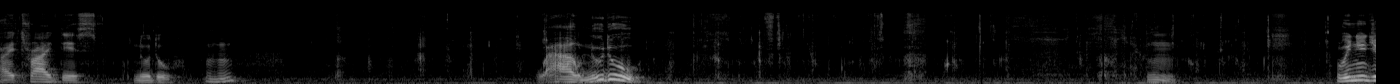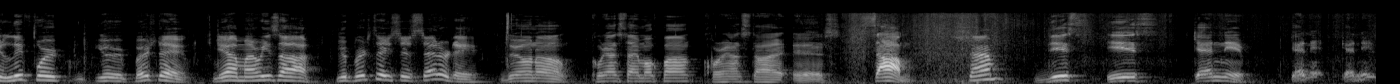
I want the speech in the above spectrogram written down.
I tried this noodle. Mhm. Wow, noodle. We need you to live for your birthday. Yeah, Marisa, your birthday is this Saturday. Do you know Korean style mukbang? Korean style is Sam. Sam, This is kkaennip. Kkaennip? Kkaennip?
